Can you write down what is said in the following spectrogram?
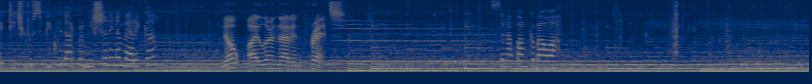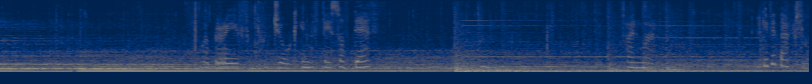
Did they teach you to speak without permission in America? No, I learned that in France. Senapang ke bawah. You brave to joke in the face of death. Hmm. Fine word. I'll give it back to you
